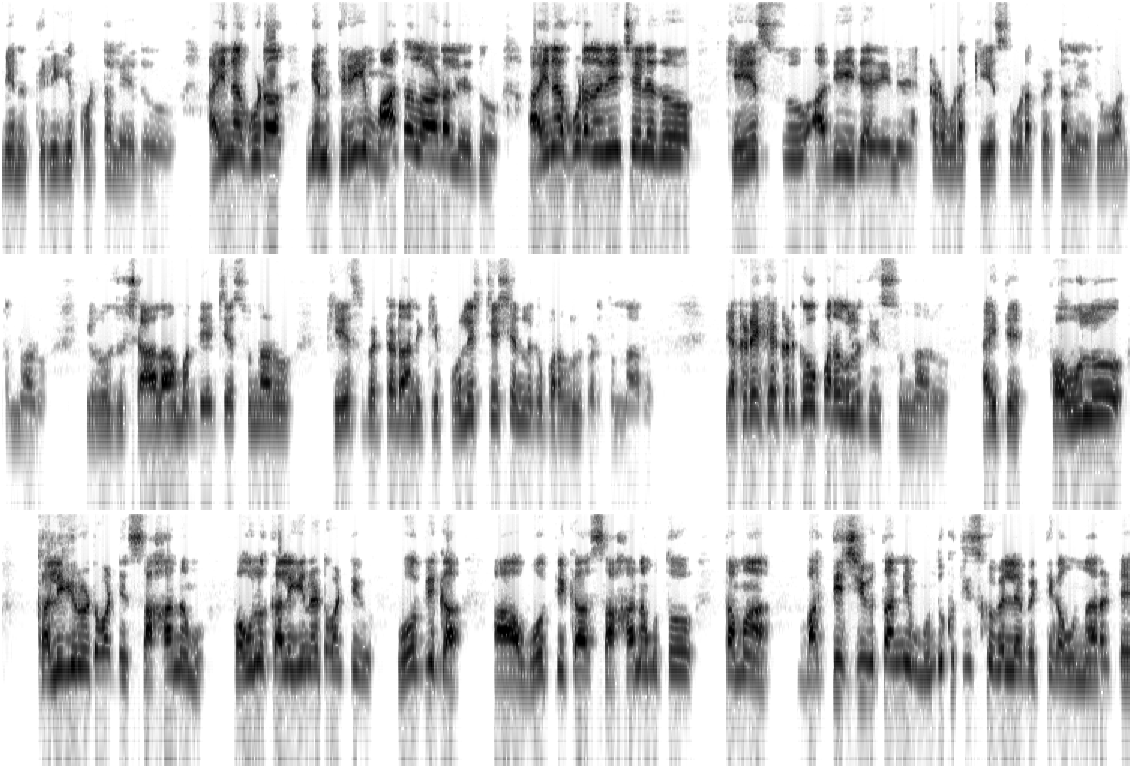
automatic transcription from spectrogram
నేను తిరిగి కొట్టలేదు. అయినా కూడా నేను తిరిగి మాటలాడలేదు. అయినా కూడా నేనేం చేయలేదు? కేసు అది ఇది అని నేను ఎక్కడ కూడా కేసు కూడా పెట్టలేదు అంటున్నాడు. ఈరోజు చాలా మంది ఏం చేస్తున్నారు? కేసు పెట్టడానికి పోలీస్ స్టేషన్లకు పరుగులు పెడుతున్నారు. ఎక్కడెక్కడికో పరుగులు తీస్తున్నారు. అయితే పౌలు కలిగినటువంటి సహనము పౌలు కలిగినటువంటి ఓపిక ఆ ఓపిక సహనముతో తమ భక్తి జీవితాన్ని ముందుకు తీసుకువెళ్ళే వ్యక్తిగా ఉన్నారంటే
